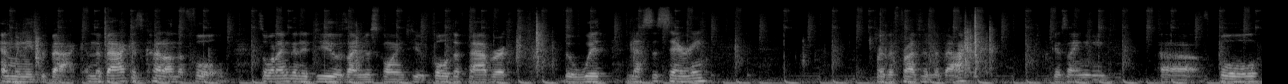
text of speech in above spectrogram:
and we need the back. And the back is cut on the fold. So what I'm gonna do is I'm just going to fold the fabric the width necessary for the front and the back, because I need a full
